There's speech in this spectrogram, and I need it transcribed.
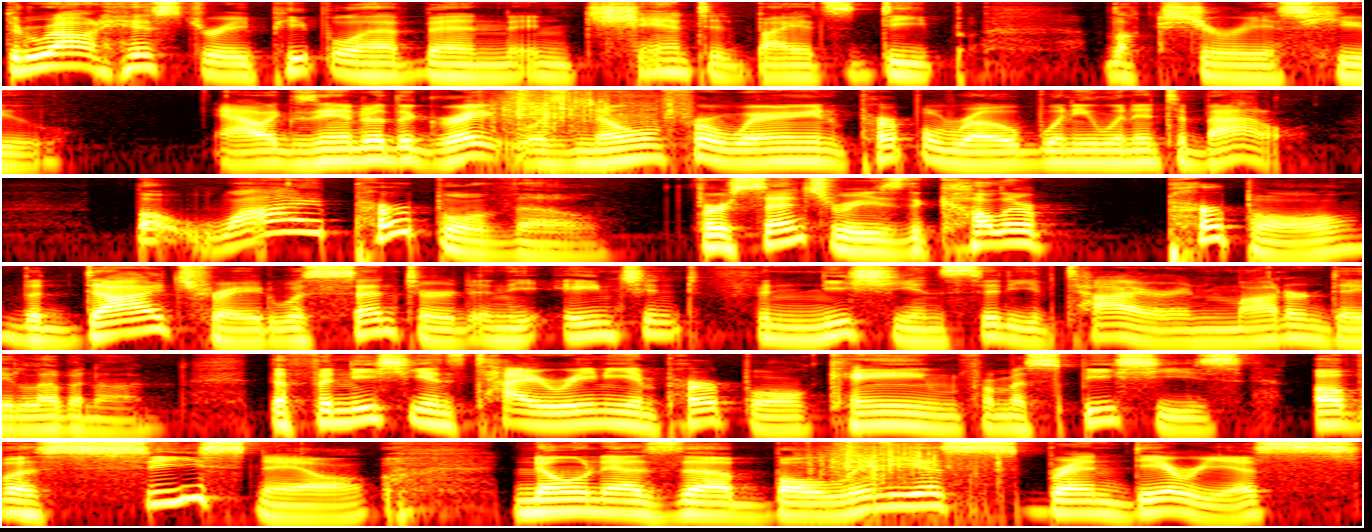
Throughout history, people have been enchanted by its deep, luxurious hue. Alexander the Great was known for wearing a purple robe when he went into battle. But why purple, though? For centuries, the color purple, the dye trade, was centered in the ancient Phoenician city of Tyre in modern day Lebanon. The Phoenicians' Tyrrhenian purple came from a species of a sea snail known as the Bolinius brandarius.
